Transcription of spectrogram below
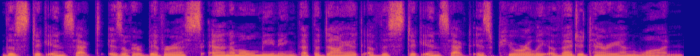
The stick insect is a herbivorous animal meaning that the diet of the stick insect is purely a vegetarian one.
